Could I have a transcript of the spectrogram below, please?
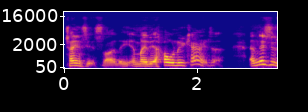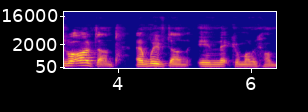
changed it slightly, and made it a whole new character. And this is what I've done and we've done in Necromonicon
